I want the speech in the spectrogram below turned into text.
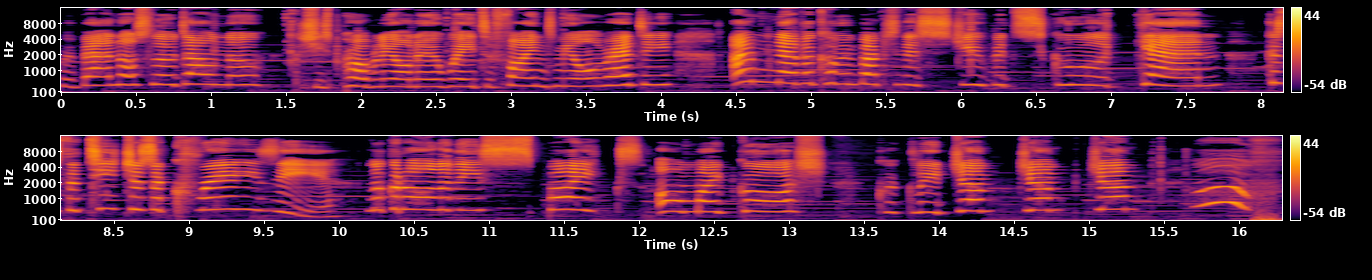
We better not slow down though, because she's probably on her way to find me already. I'm never coming back to this stupid school again. Because the teachers are crazy. Look at all of these spikes. Oh my gosh. Quickly jump, jump, jump. Woo.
